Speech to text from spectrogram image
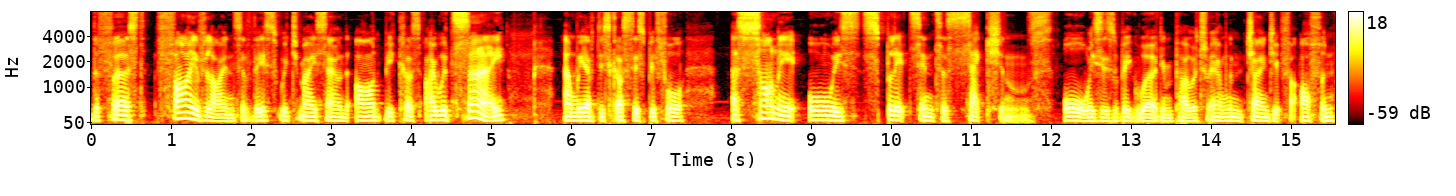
the first five lines of this, which may sound odd because I would say, and we have discussed this before, a sonnet always splits into sections. Always is a big word in poetry. I'm going to change it for often.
